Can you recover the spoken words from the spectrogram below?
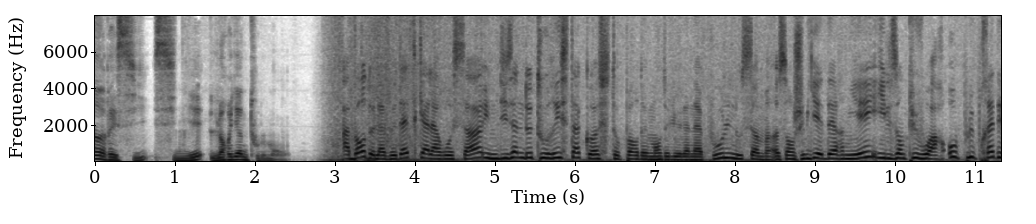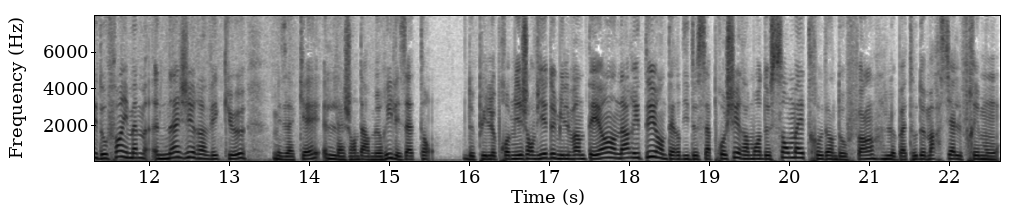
un récit signé Lauriane Tout-le-Monde. À bord de la vedette Calarossa, une dizaine de touristes accostent au port de Mandelieu-la-Napoule. Nous sommes en juillet dernier. Ils ont pu voir au plus près des dauphins et même nager avec eux. Mais à quai, la gendarmerie les attend. Depuis le 1er janvier 2021, un arrêté interdit de s'approcher à moins de 100 mètres d'un dauphin. Le bateau de Martial Frémont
